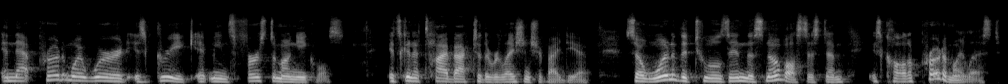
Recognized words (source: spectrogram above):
And that protomoi word is Greek. It means first among equals. It's going to tie back to the relationship idea. So one of the tools in the snowball system is called a protomoi list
